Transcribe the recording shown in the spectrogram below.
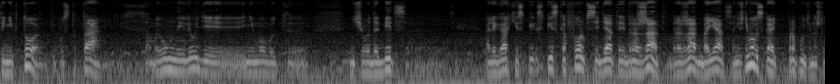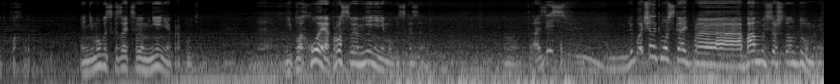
ты никто, ты пустота. Самые умные люди не могут э, ничего добиться. Олигархи спи- списка Forbes сидят и дрожат, дрожат, боятся. Они же не могут сказать про Путина что-то плохое. Они не могут сказать свое мнение про Путина. Да. Не а просто свое мнение не могут сказать. Вот. А здесь любой человек может сказать про Обаму все, что он думает.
